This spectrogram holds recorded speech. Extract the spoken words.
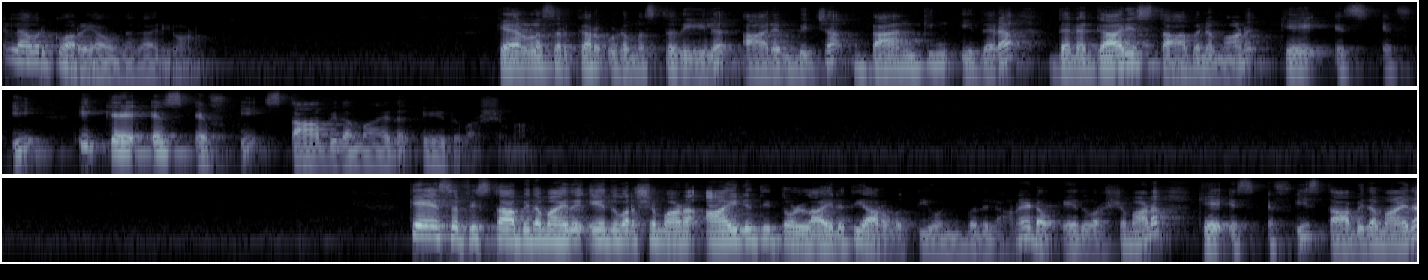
എല്ലാവർക്കും അറിയാവുന്ന കാര്യമാണ്. കേരള സർക്കാർ ഉടമസ്ഥതയിൽ ആരംഭിച്ച ബാങ്കിംഗ് ഇതര ധനകാര്യ സ്ഥാപനമാണ് കെ എസ് എഫ് ഇ. ഈ കെ എസ് എഫ് ഇ സ്ഥാപിതമായത് ഏത് വർഷമാണ് കെ എസ് എഫ് സ്ഥാപിതമായത് ഏത് വർഷമാണ്? ആയിരത്തി തൊള്ളായിരത്തി അറുപത്തി ഒൻപതിലാണ് കേട്ടോ. ഏത് വർഷമാണ് കെ എസ് എഫ് ഇ സ്ഥാപിതമായത്?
